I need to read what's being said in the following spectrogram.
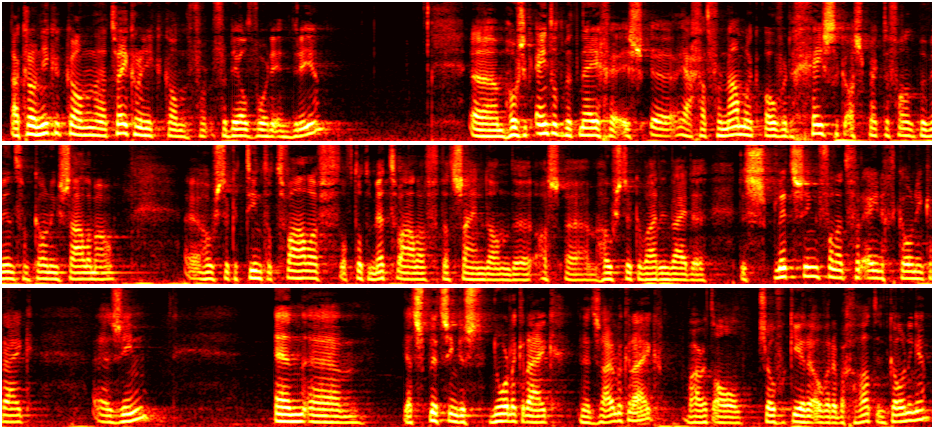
Nou, kan, twee kronieken kan verdeeld worden in drieën. Um, hoofdstuk 1 tot en met 9 is, ja, gaat voornamelijk over de geestelijke aspecten van het bewind van koning Salomo. Uh, hoofdstukken 10 tot 12, of tot en met 12, dat zijn dan de uh, hoofdstukken waarin wij de, de splitsing van het Verenigd Koninkrijk uh, zien. En ja, het splitsing dus Noordelijk Rijk en het Zuidelijk Rijk, waar we het al zoveel keren over hebben gehad in koningen.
